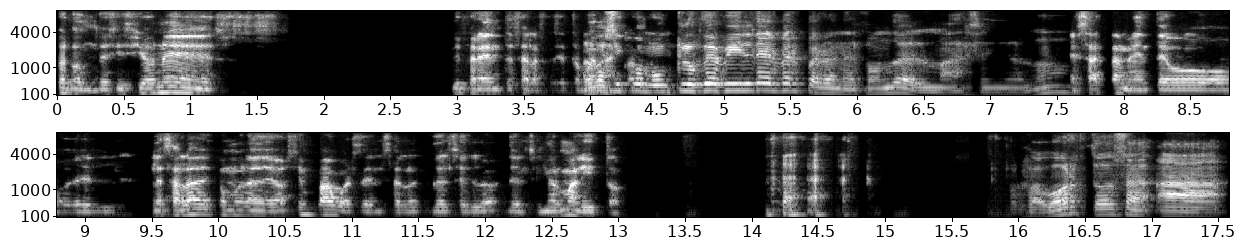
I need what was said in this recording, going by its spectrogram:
perdón, decisiones diferentes a las que se Algo toman así actualmente. como un club de Bilderberg, pero en el fondo del mar, señor, ¿no? Exactamente, o el- la sala de- como la de Austin Powers, del, del, del señor malito. Por favor, todos a, a,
